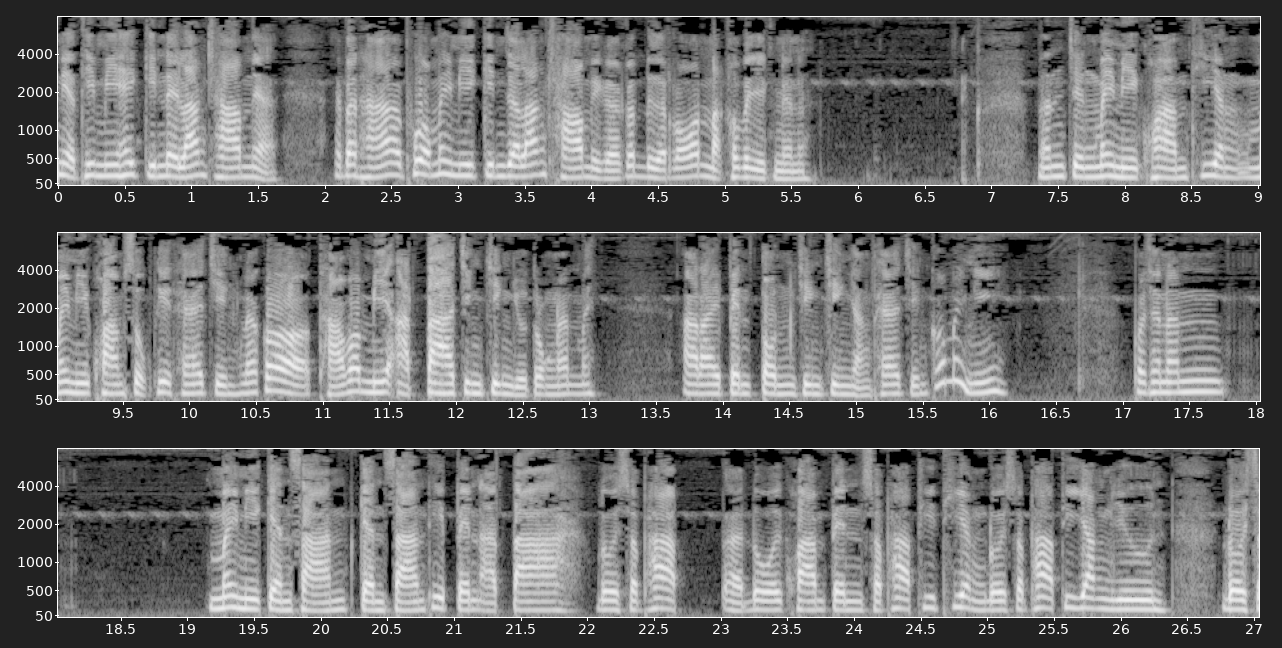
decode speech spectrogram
เนี่ยที่มีให้กินได้ล้างชามเนี่ยปัญหาพวกไม่มีกินจะล้างชามอีกก็เดือดร้อนหนักเข้าไปอีกเนี่ยนะ นั้นจึงไม่มีความเที่ยงไม่มีความสุขที่แท้จริง แล้วก็ถามว่ามีอัตตาจริง ๆ อยู่ตรงนั้นไหมอะไรเป็นตนจริง ๆ อย่างแท้จริงก็ไม่มี เพราะฉะนั้นไม่มีแก่นสาร แก่นสารที่เป็นอัตตาโดยสภาพโดยความเป็นสภาพที่เที่ยง โดยสภาพที่ยั่งยืน โดยส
